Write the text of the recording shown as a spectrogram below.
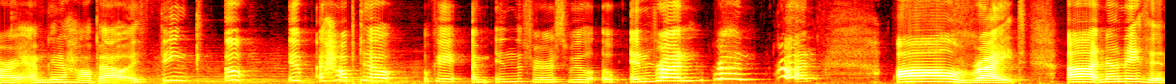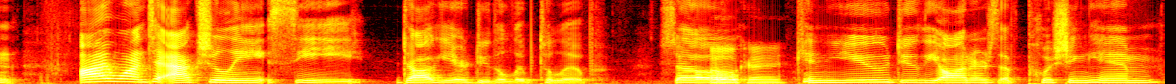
All right, I'm gonna hop out. I think. Oh, yep, I hopped out. Okay, I'm in the Ferris wheel. Oh, and run, run, run. All right. Uh, now Nathan, I want to actually see Dog Ear do the loop to loop. So, Oh, okay. can you do the honors of pushing him?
